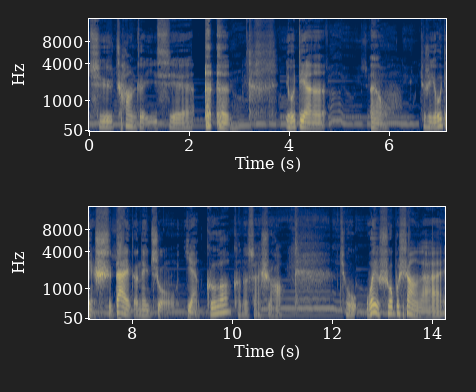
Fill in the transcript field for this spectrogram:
去唱着一些有点，哎呦，就是有点时代的那种演歌，可能算是哈。就我也说不上来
